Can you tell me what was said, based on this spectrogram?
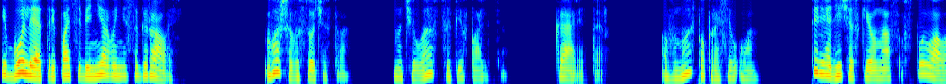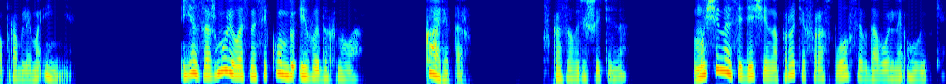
и более трепать себе нервы не собиралась. «Ваше Высочество!» — начала, сцепив пальцы. «Каритер!» — вновь попросил он. Периодически у нас всплывала проблема имени. Я зажмурилась на секунду и выдохнула. «Каритер!» — сказал решительно. Мужчина, сидящий напротив, расплылся в довольной улыбке.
